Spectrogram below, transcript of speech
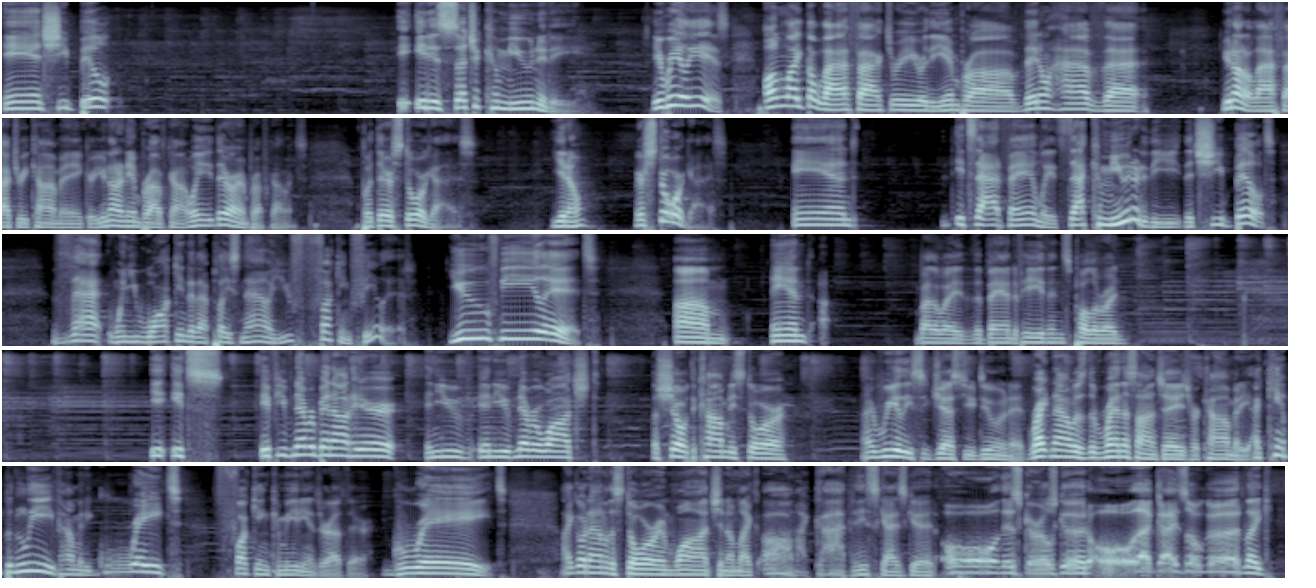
And she built it is such a community. It really is. Unlike the Laugh Factory or the Improv, they don't have that. You're not a Laugh Factory comic or you're not an improv comic. Well, there are improv comics, but they're store guys. You know, they're store guys, and it's that family, it's that community that she built. That when you walk into that place now, you fucking feel it. You feel it. Um, and by the way, the band of heathens, Polaroid. It, it's if you've never been out here and you've and you've never watched a show at the comedy store, I really suggest you doing it. Right now is the renaissance age for comedy. I can't believe how many great fucking comedians are out there. Great. I go down to the store and watch, and I'm like, oh my god, this guy's good. Oh, this girl's good. Oh, that guy's so good. Like,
